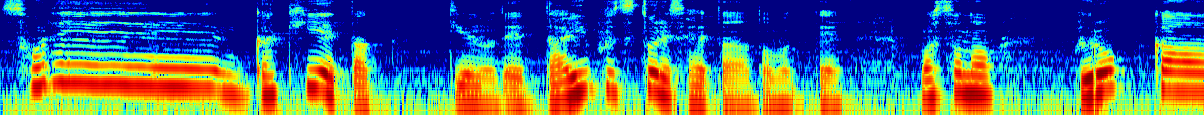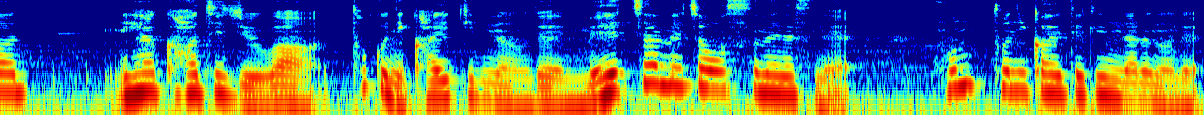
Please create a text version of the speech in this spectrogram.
それが消えたっていうのでだいぶストレス減ったなと思って、まあ、そのブロッカー280は特に買い切りなのでめちゃめちゃおすすめですね。本当に快適になるので。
